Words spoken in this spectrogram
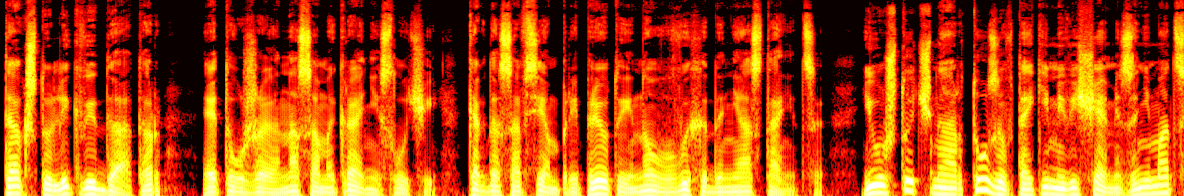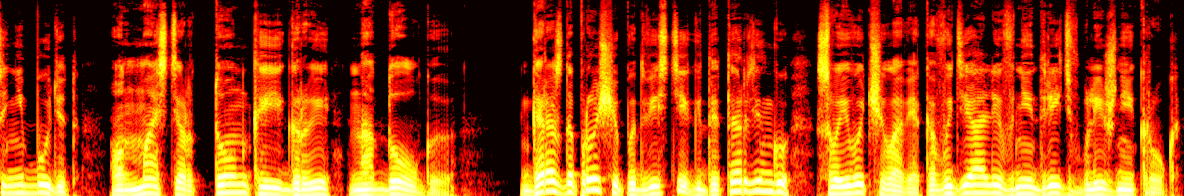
Так что ликвидатор — это уже на самый крайний случай, когда совсем припрет и иного выхода не останется. И уж точно Артузов такими вещами заниматься не будет. Он мастер тонкой игры на долгую — Гораздо проще подвести к детердингу своего человека, в идеале внедрить в ближний круг.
